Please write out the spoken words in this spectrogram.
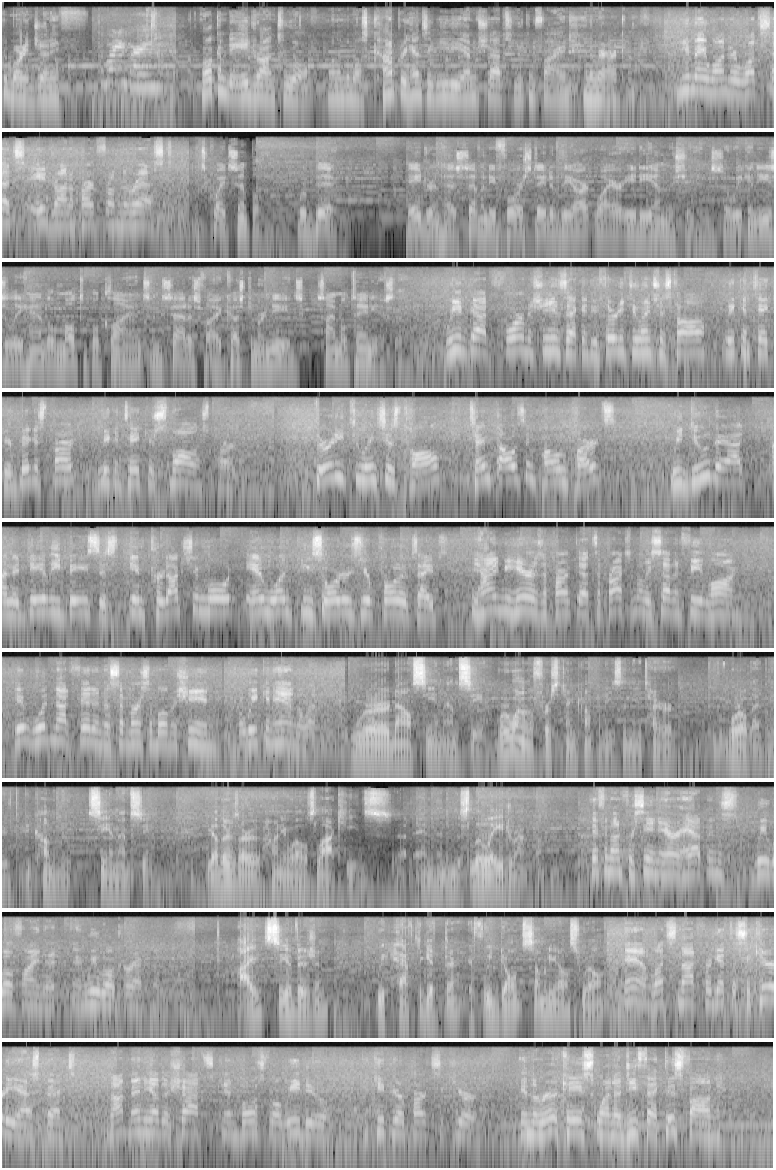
Good morning, Jenny. Good morning, Brian. Welcome to Adron Tool, one of the most comprehensive EDM shops you can find in America. You may wonder what sets Adron apart from the rest. It's quite simple. We're big. Adron has 74 state-of-the-art wire EDM machines, so we can easily handle multiple clients and satisfy customer needs simultaneously. We've got four machines that can do 32 inches tall. We can take your biggest part, we can take your smallest part. 32 inches tall, 10,000 pound parts. We do that on a daily basis in production mode and one piece orders, your prototypes. Behind me here is a part that's approximately seven feet long. It would not fit in a submersible machine, but we can handle it. We're now CMMC. We're one of the first 10 companies in the entire world, I believe, to become CMMC. The others are Honeywell's, Lockheed's, uh, and then this little Adron company. If an unforeseen error happens, we will find it and we will correct it. I see a vision. We have to get there. If we don't, somebody else will. And let's not forget the security aspect. Not many other shops can boast what we do to keep your parts secure. In the rare case when a defect is found,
